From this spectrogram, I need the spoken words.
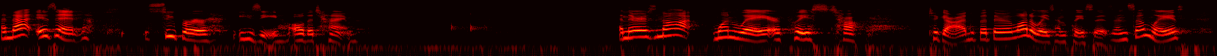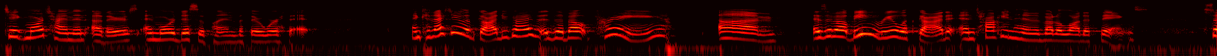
And that isn't super easy all the time. And there is not one way or place to talk to God, but there are a lot of ways and places. And some ways take more time than others and more discipline, but they're worth it. And connecting with God, you guys, is about praying, um, is about being real with God and talking to Him about a lot of things. So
